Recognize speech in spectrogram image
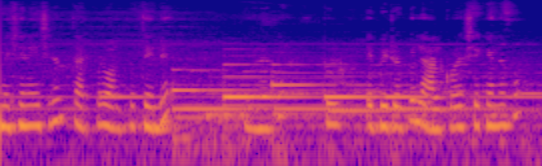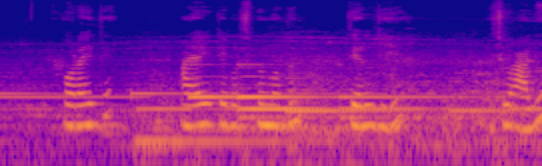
মেখে নিয়েছিলাম। তারপর অল্প তেলে এগুলোকে একটু এপিটোপে লাল করে সেঁকে নেব। কড়াইতে আড়াই টেবিল স্পুন মতন তেল দিয়ে কিছু আলু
